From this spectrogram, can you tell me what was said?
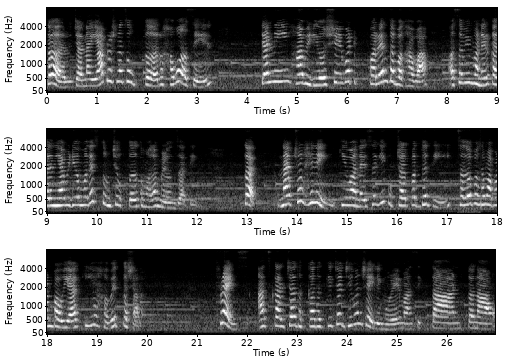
तर ज्यांना या प्रश्नाचं उत्तर हवं असेल त्यांनी हा व्हिडिओ शेवटपर्यंत बघावा असं मी म्हणेल कारण या व्हिडिओमध्येच तुमची उत्तरं तुम्हाला मिळून जातील. तर नॅचरल हिलिंग किंवा नैसर्गिक उपचार पद्धती सर्वप्रथम आपण पाहूयात की हे हवेत कशाला? फ्रेंड्स आजकालच्या धक्काधक्कीच्या जीवनशैलीमुळे मानसिक ताण तणाव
